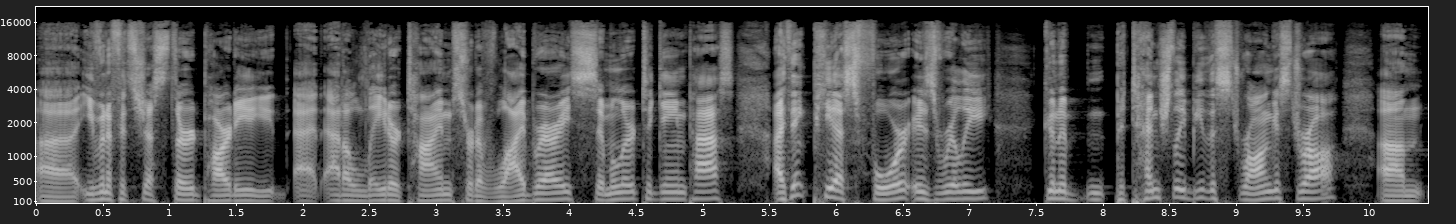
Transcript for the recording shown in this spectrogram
uh, even if it's just third party at, at a later time, sort of library similar to Game Pass. I think PS4 is really going to potentially be the strongest draw um,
